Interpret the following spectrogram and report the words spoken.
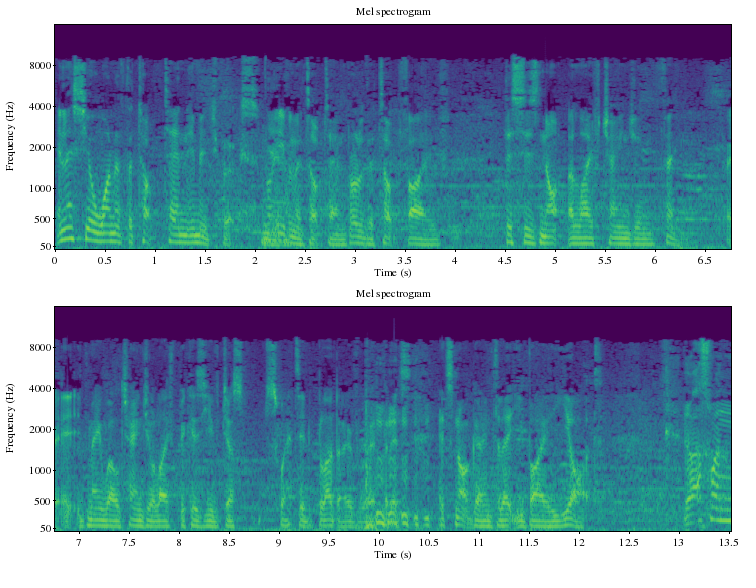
unless you're one of the top ten image books, not Yeah. even the top ten, probably the top five, this is not a life-changing thing. It, it may well change your life because you've just sweated blood over it, but it's it's not going to let you buy a yacht. That's when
